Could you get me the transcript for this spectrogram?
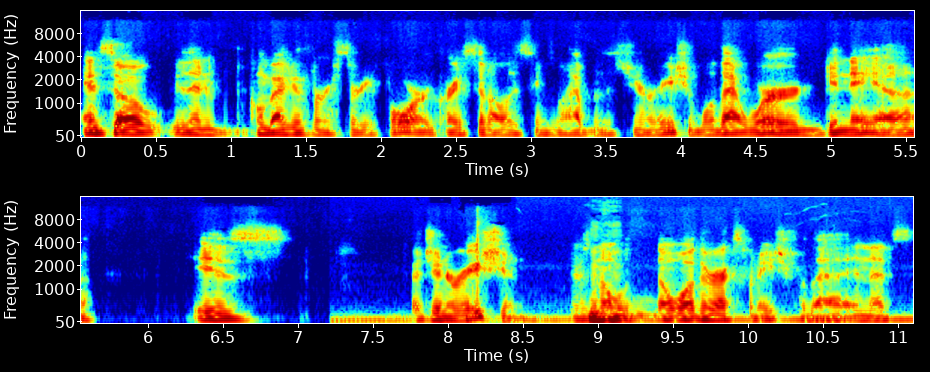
And so then going back to verse thirty-four, Christ said, "All these things will happen in this generation." Well, that word "genea" is a generation. There's no no other explanation for that, and that's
